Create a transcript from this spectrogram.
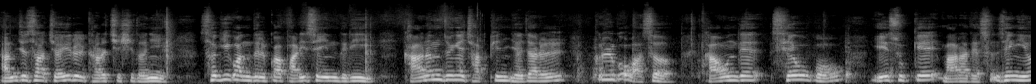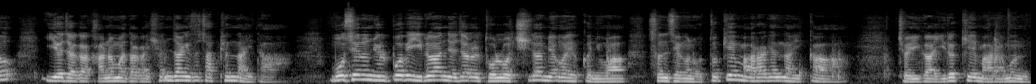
앉으사 저희를 가르치시더니 서기관들과 바리새인들이 간음 중에 잡힌 여자를 끌고 와서 가운데 세우고 예수께 말하되 선생이여 이 여자가 간음하다가 현장에서 잡혔나이다. 모세는 율법에 이러한 여자를 돌로 치려 명하였거니와 선생은 어떻게 말하겠나이까? 저희가 이렇게 말하면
